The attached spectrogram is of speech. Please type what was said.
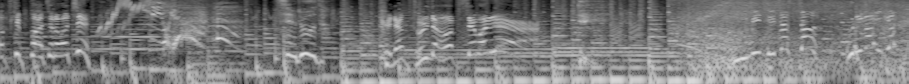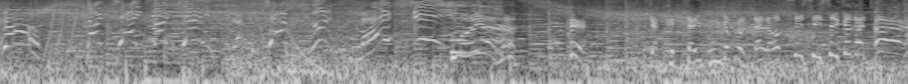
어떻게 빠져나왔지? 제롯, 그냥 둘 다 없애버려. 이미 늦었어. 우리가 이겼어. 선샤인, 선샤인, 락참, 룰, 레시. 뭐야? 야 그따위 공격으로 날 없앨 수 있을 것 같아. 아,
